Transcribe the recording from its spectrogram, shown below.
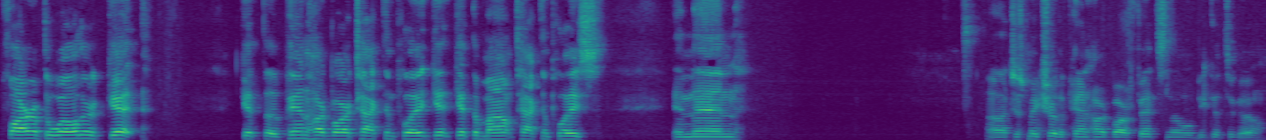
Fire up the welder. Get get the panhard bar tacked in place. Get get the mount tacked in place, and then uh, just make sure the panhard bar fits, and then we'll be good to go.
